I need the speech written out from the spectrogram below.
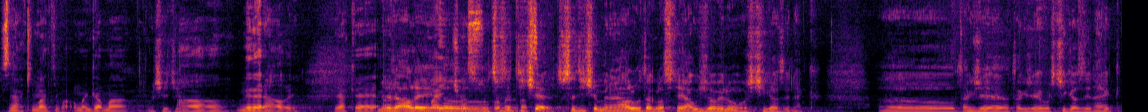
s nějakýma těma omegama Určitě. a minerály. Jaké minerály, mají čas co se, týče, co se týče minerálů, tak vlastně já užívám jenom hořčí gazinek. Uh, takže, takže hořčí gazinek.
